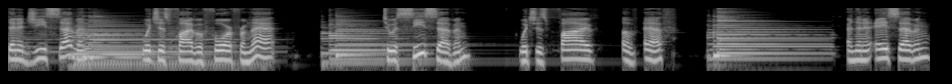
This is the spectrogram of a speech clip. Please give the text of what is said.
then a G7, which is five of four from that, to a C7, which is five of F and then an A7,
